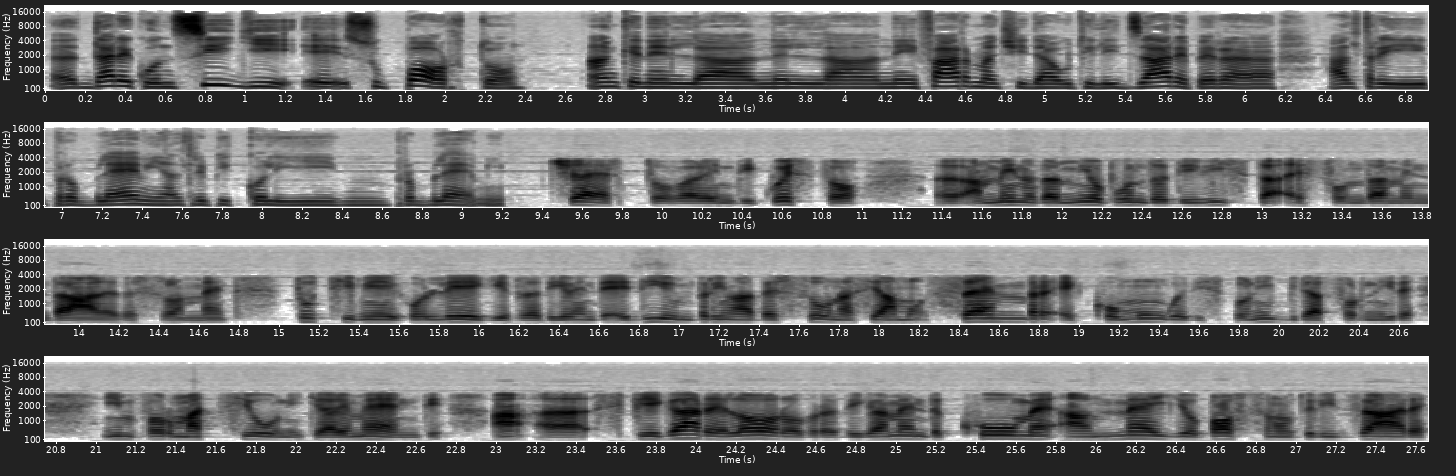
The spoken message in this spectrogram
eh, dare consigli e supporto anche nel, nel, nei farmaci da utilizzare per uh, altri problemi, altri piccoli mh, problemi. Certo, Valenti, questo eh, almeno dal mio punto di vista è fondamentale personalmente. Tutti i miei colleghi praticamente ed io in prima persona siamo sempre e comunque disponibili a fornire informazioni, chiarimenti, a, a spiegare loro praticamente come al meglio possono utilizzare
